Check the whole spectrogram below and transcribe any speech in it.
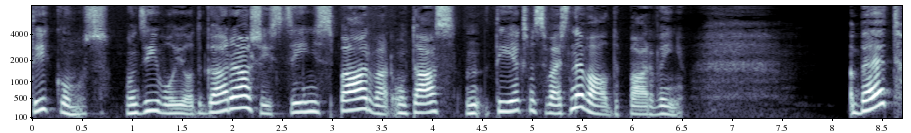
tikumus un dzīvojot garā, šīs cīņas pārvar, un tās tieksmes vairs nevalda pār viņu. Bet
